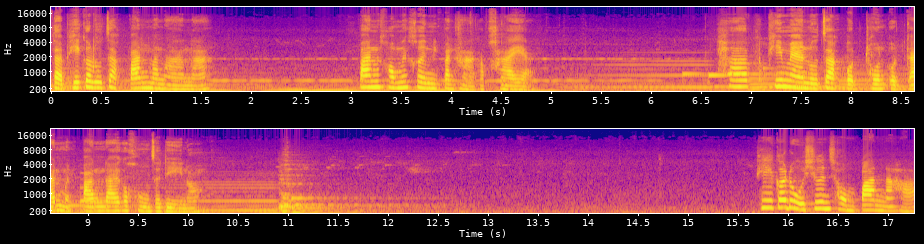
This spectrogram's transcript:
แต่พี่ก็รู้จักปั้นมานานนะ ปั้นเขาไม่เคยมีปัญหากับใครอะ ถ้าพี่แมนรู้จักอดทนอดกลั้นเหมือนปั้นได้ก็คงจะดีเนาะ พี่ก็ดูชื่นชมปั้นนะคะ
